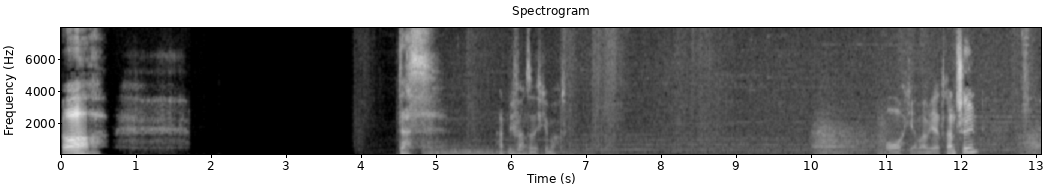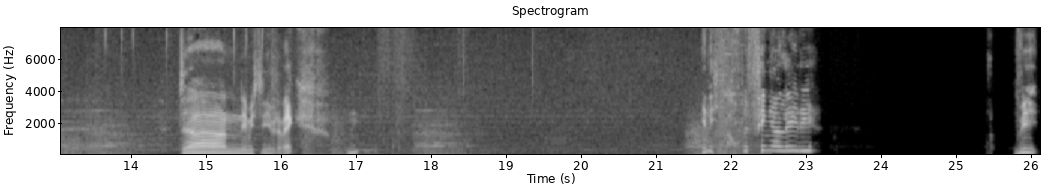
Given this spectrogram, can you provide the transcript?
Oh. Das hat mich wahnsinnig gemacht. Oh, hier mal wieder dran chillen. Dann nehme ich den hier wieder weg. Hm? Hier nicht auch eine Fingerlady? Wie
